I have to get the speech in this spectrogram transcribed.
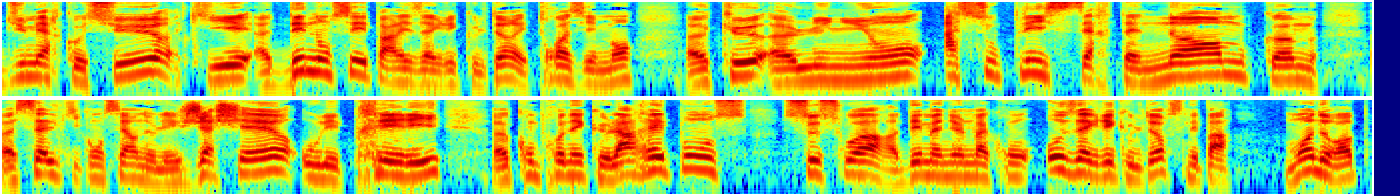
du Mercosur, qui est dénoncé par les agriculteurs. Et troisièmement, que l'Union assouplisse certaines normes, comme celles qui concernent les jachères ou les prairies. Comprenez que la réponse ce soir d'Emmanuel Macron aux agriculteurs, ce n'est pas moins d'Europe,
